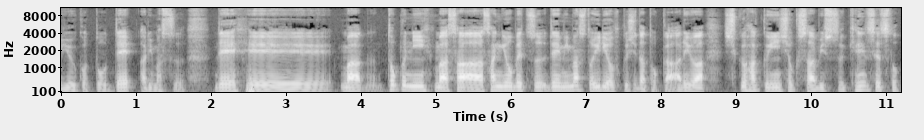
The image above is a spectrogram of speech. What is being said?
いうことであります。で、えー、まあ、特に、まあ、産業別で見ますと医療福祉だとかあるいは宿泊飲食サービス建設と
